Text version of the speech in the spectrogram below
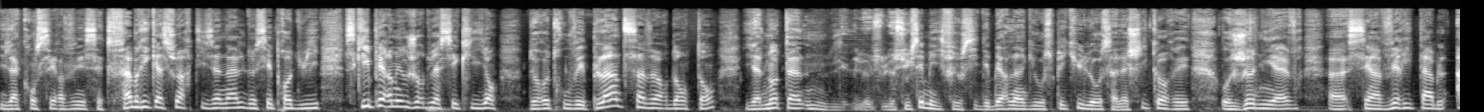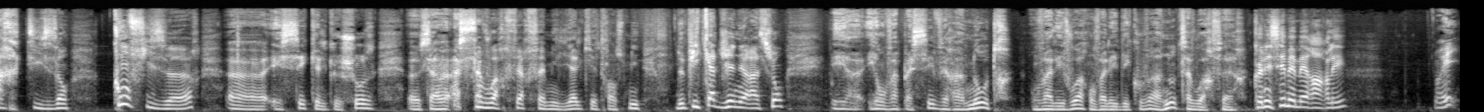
Il a conservé cette fabrication artisanale de ses produits, ce qui permet aujourd'hui à ses clients de retrouver plein de saveurs d'antan. Il y a notamment le, le succès, mais il fait aussi des berlingues au spéculoos, à la chicorée, au genièvre. Euh, c'est un véritable artisan confiseur euh, et c'est quelque chose, euh, c'est un, un savoir-faire familial qui est transmis depuis quatre générations et, euh, et on va passer vers un autre, on va aller voir, on va aller découvrir un autre savoir-faire. Vous connaissez Mémère Harley? Oui.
